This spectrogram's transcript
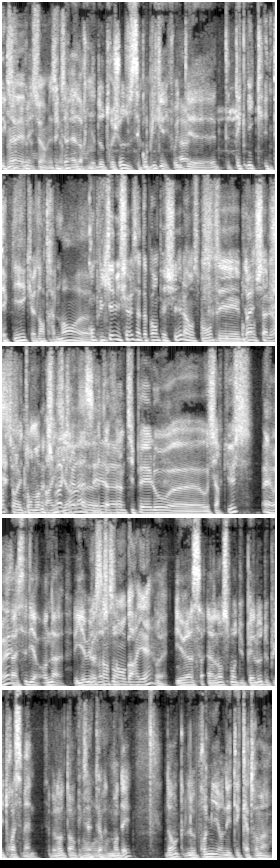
Ouais, bien sûr, bien sûr. Exactement. Alors qu'il y a d'autres choses, c'est compliqué. Il faut une Ah te- technique. Une technique, de l'entraînement. euh, Compliqué, Michel, ça t'a pas empêché là en ce moment? T'es bien Ouais. en chaleur sur les tournois parisiens. euh, c'est, T'as euh, fait un petit PLO euh, au Circus, eh ouais. Ah, C'est-à-dire, on a, il y a eu un le 500 lancement. aux barrières. Ouais, il y a eu un, un lancement du PLO depuis trois semaines. Ça fait longtemps qu'on Exactement. l'a demandé. Donc, le premier, on était 80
